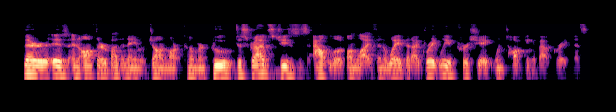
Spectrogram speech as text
There is an author by the name of John Mark Comer who describes Jesus' outlook on life in a way that I greatly appreciate when talking about greatness.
